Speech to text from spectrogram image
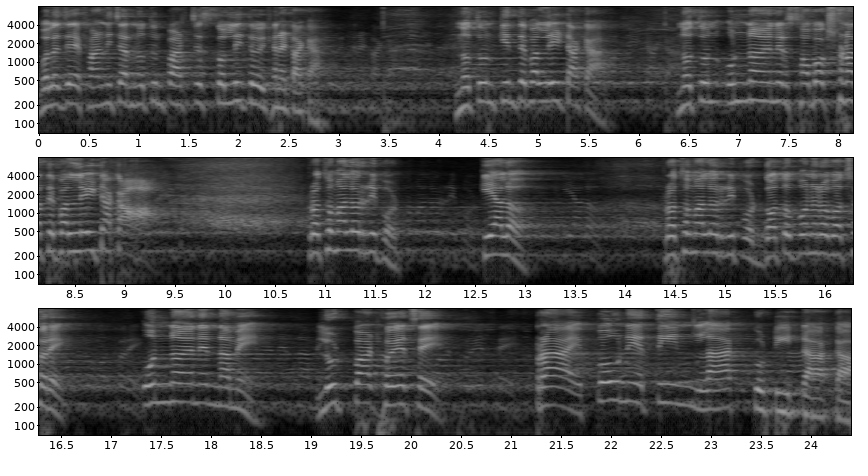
বলে যে ফার্নিচার নতুন পারচেস করলেই তো ওইখানে টাকা। নতুন কিনতে পারলেই টাকা। নতুন উন্নয়নের সবক শোনাতে পারলেই টাকা। প্রথম আলোর রিপোর্ট কি আলো? প্রথম আলোর রিপোর্ট গত পনেরো বছরে উন্নয়নের নামে লুটপাট হয়েছে প্রায় পৌনে তিন লাখ কোটি টাকা।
